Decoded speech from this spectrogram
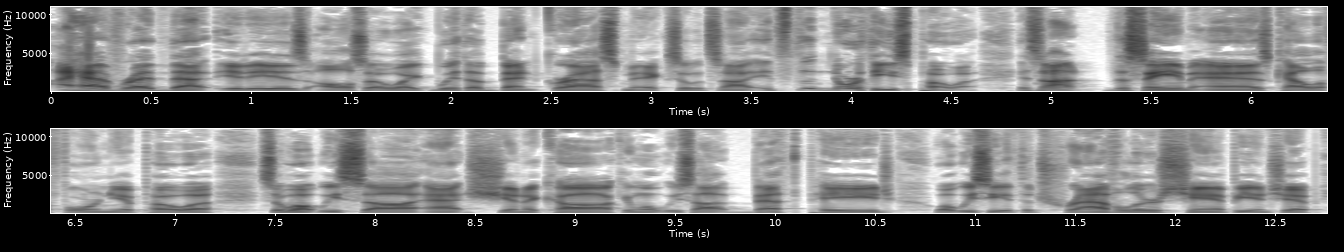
I have read that it is also like with a bent grass mix, so it's not. It's the Northeast Poa. It's not the same as California Poa. So what we saw at Shinnecock and what we saw at Bethpage, what we see at the Travelers Championship,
